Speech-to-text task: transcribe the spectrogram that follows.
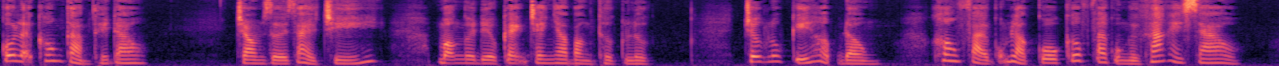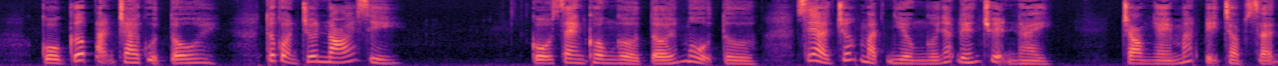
Cô lại không cảm thấy đau. Trong giới giải trí, mọi người đều cạnh tranh nhau bằng thực lực. Trước lúc ký hợp đồng, không phải cũng là cô cướp vai của người khác hay sao? Cô cướp bạn trai của tôi. Tôi còn chưa nói gì. Cố xanh không ngờ tới mộ từ sẽ ở trước mặt nhiều người nhắc đến chuyện này. Trong nháy mắt bị chọc giận.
